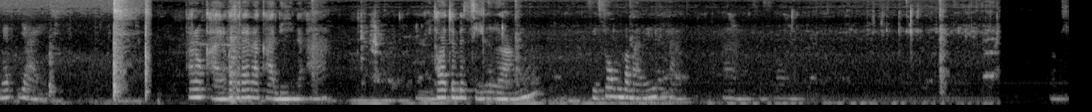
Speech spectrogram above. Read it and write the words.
เม็ดใหญ่ ถ้าเราขายเราก็จะได้ราคาดีนะคะอืมทอดจนเป็นสีเหลือง สีส้มประมาณนี้เลยค่ะอ่าสีส้มโอเค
